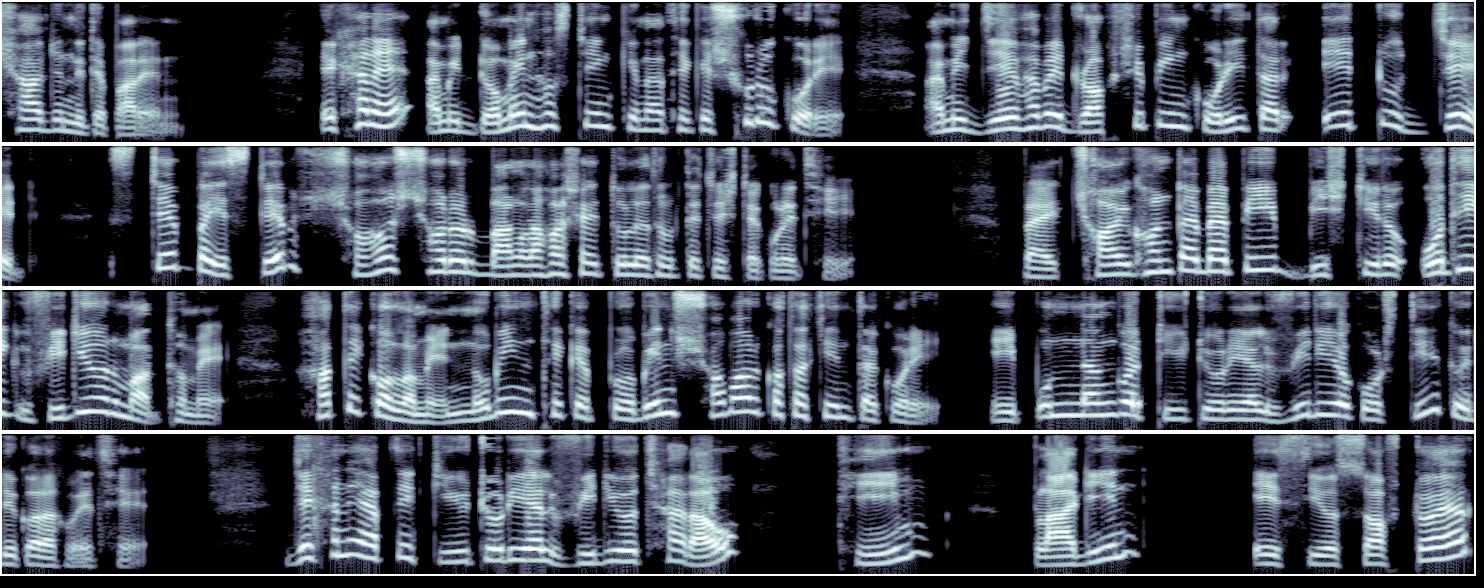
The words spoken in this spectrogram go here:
সাহায্য নিতে পারেন। এখানে আমি ডোমেইন হোস্টিং কেনা থেকে শুরু করে, আমি যেভাবে ড্রপশিপিং করি তার A to Z step by step সহজ সরল বাংলা ভাষায় তুলে ধরতে চেষ্টা করেছি। প্রায় ছয় ঘণ্টা ব্যাপী বিশটিরও অধিক ভিডিওর মাধ্যমে হাতে কলমে নবীন থেকে প্রবীণ সবার কথা চিন্তা করে এই পূর্ণাঙ্গ টিউটোরিয়াল ভিডিও কোর্সটি তৈরি করা হয়েছে, যেখানে আপনি টিউটোরিয়াল ভিডিও ছাড়াও থিম প্লাগইন এসিও সফটওয়্যার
